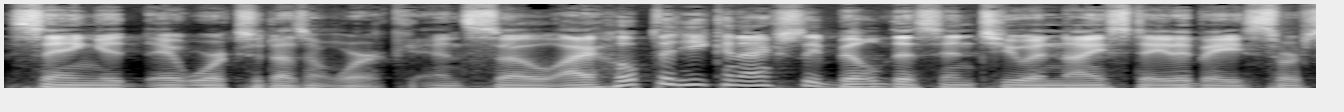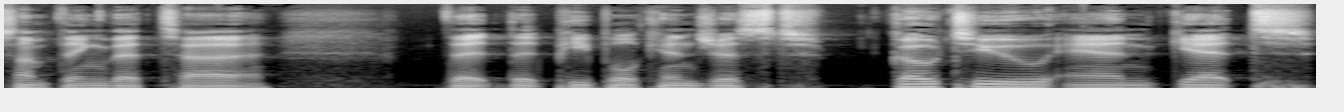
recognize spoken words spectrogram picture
saying it, it works or doesn't work. And so I hope that he can actually build this into a nice database or something that uh, that that people can just go to and get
